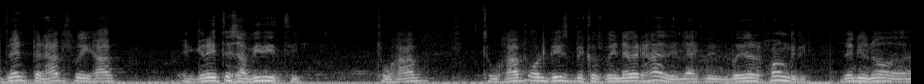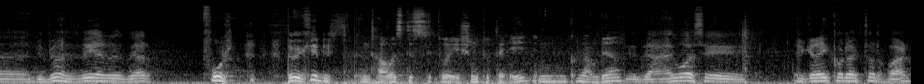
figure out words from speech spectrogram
Then perhaps we have a greatest ability to have to have all this because we never had it. Like we are hungry. Then you know uh, the viewers they are they are full. and how is the situation today in Colombia? I was a, a great collector of art.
